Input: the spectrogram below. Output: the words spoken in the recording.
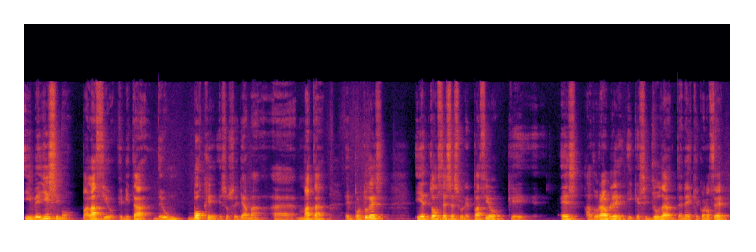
y bellísimo palacio en mitad de un bosque, eso se llama eh, mata en portugués, y entonces es un espacio que es adorable y que sin duda tenéis que conocer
